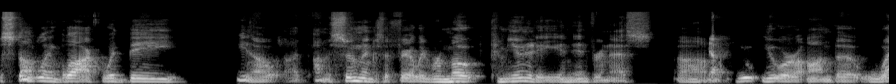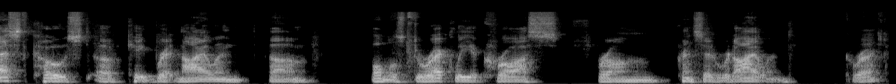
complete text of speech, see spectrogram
stumbling block would be you know, I'm assuming it's a fairly remote community in Inverness. Um, yeah. You you are on the west coast of Cape Breton Island, um, almost directly across from Prince Edward Island, correct?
